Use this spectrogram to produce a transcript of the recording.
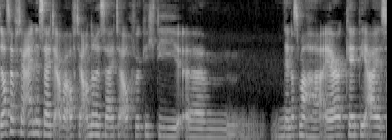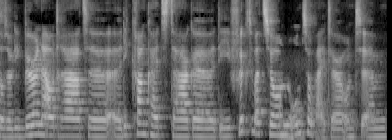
Das auf der einen Seite, aber auf der anderen Seite auch wirklich die, ähm, nenn das mal HR, KPIs, also die Burnout-Rate, äh, die Krankheitstage, die Fluktuation und so weiter. Und ähm,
